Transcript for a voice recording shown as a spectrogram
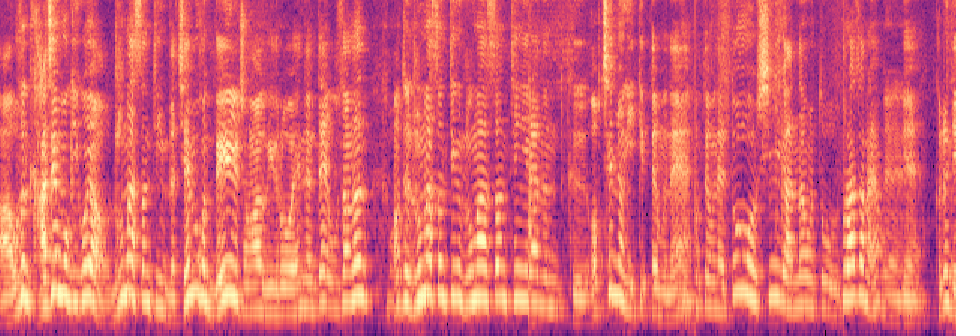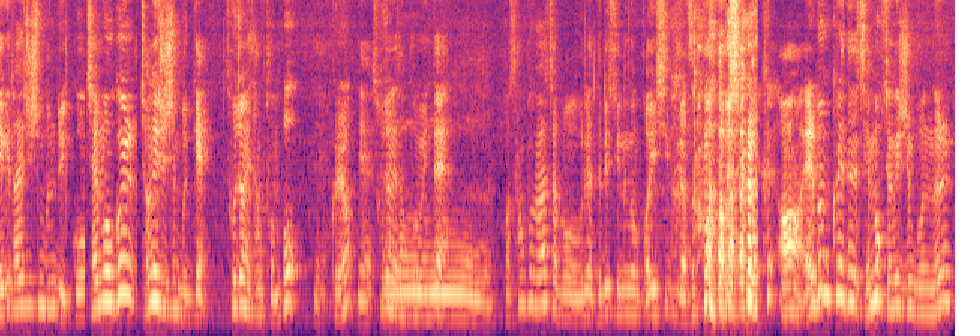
아, 우선 가제목이고요. 루마 썬팅입니다. 제목은 내일 정하기로 했는데 우선은 아무튼 루마 썬팅은 루마 썬팅이라는 그 업체명이 있기 때문에 그 때문에 또 심의가 안 나오면 또 불하잖아요. 네. 예. 그런 얘기도 해 주신 분도 있고 제목을 정해 주신 분께 소정의 상품 어? 예. 그래요? 예, 소정의 상품인데 오. 뭐 상품을 하자 뭐 우리가 드릴 수 있는 건 거의 10이라서 어, 앨범 크레딧 제목 정해주신 분을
